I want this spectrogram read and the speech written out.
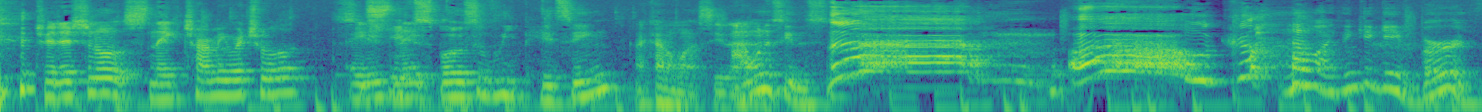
Traditional snake charming ritual. A Snake snake. explosively pissing. I kind of want to see that. I want to see this. Ah! Oh god, No, I think it gave birth.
